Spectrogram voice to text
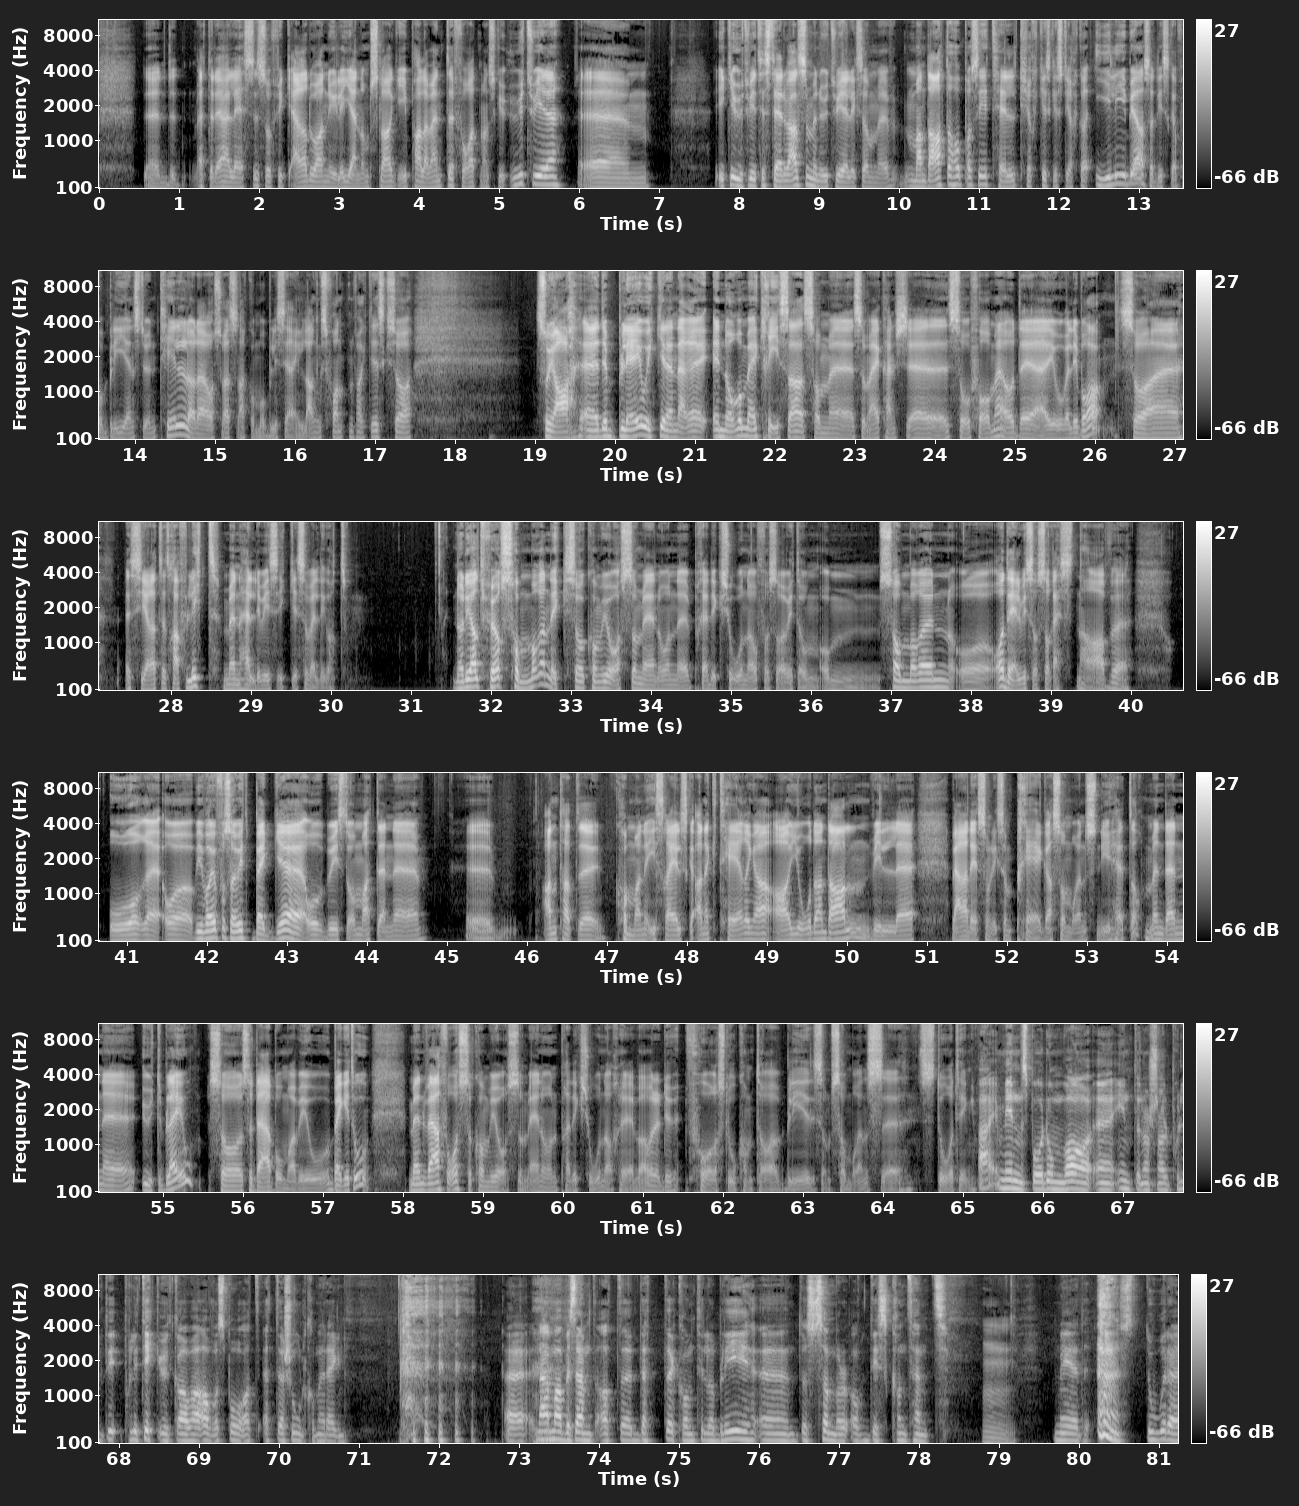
Eh, etter det jeg leste, så fikk Erdogan nylig gjennomslag i parlamentet for at man skulle utvide eh, ikke utvide tilstedeværelsen, men utvide liksom eh, mandatet, håper jeg, til tyrkiske styrker i Libya, så de skal få bli en stund til. Og det har også vært snakk om mobilisering langs fronten, faktisk. Så, så ja, eh, det ble jo ikke den der enorme krisa som, eh, som jeg kanskje så for meg, og det er jo veldig bra. Så jeg sier at det traff litt, men heldigvis ikke så veldig godt. Når det gjaldt før sommeren, Nick, så kom vi jo også med noen eh, prediksjoner for så vidt om, om sommeren, og, og, delvis også resten av eh, året. Og vi var jo for så vidt begge overbevist om at denne eh, antatte kommende israelske annekteringa av Jordandalen ville være det som liksom prega sommerens nyheter. Men den eh, uteble jo, så, så der bomma vi jo begge to. Men hver for oss så kom vi jo også med noen prediksjoner. Eh, hva var det du foreslo kom til å bli liksom sommerens eh, store ting? Nei, Min spådom var eh, internasjonal politi politikkutgave av å spå at etter sol kommer regn. Uh, nærmere bestemt at uh, dette kom til å bli uh, The Summer of Discontent. Mm. Med store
